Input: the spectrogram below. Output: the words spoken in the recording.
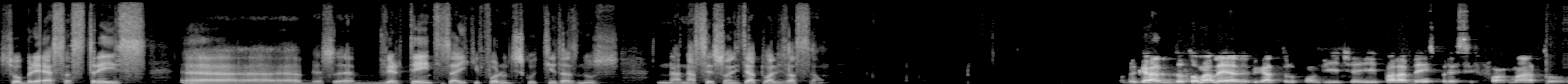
sobre essas três uh, vertentes aí que foram discutidas nos, na, nas sessões de atualização? Obrigado, doutor Maleve, obrigado pelo convite aí, parabéns por esse formato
